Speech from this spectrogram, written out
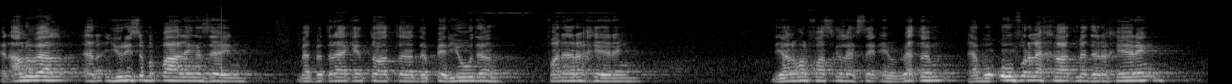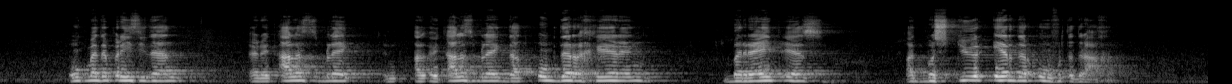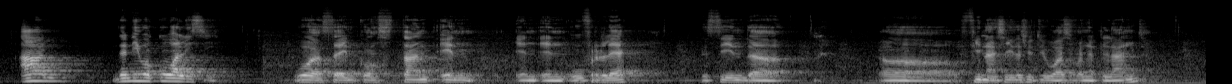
En alhoewel er juridische bepalingen zijn met betrekking tot uh, de periode van een regering, die allemaal vastgelegd zijn in wetten, hebben we overleg gehad met de regering, ook met de president. En uit alles blijkt, uit alles blijkt dat ook de regering bereid is het bestuur eerder over te dragen aan de nieuwe coalitie. We zijn constant in, in, in overleg gezien de uh, financiële situatie van het land.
